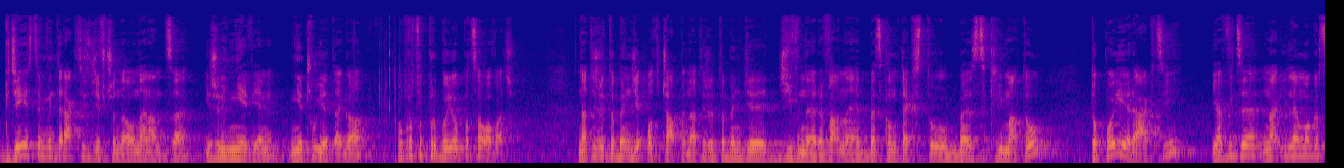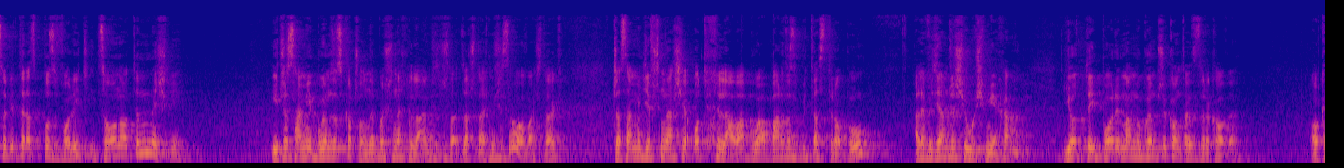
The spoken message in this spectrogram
gdzie jestem w interakcji z dziewczyną na randce, jeżeli nie wiem, nie czuję tego, po prostu próbuję ją pocałować. Na to, że to będzie od czapy, na to, że to będzie dziwne, rwane, bez kontekstu, bez klimatu, to po jej reakcji ja widzę, na ile mogę sobie teraz pozwolić i co ona o tym myśli. I czasami byłem zaskoczony, bo się nachylałem zaczynaliśmy się całować, tak? Czasami dziewczyna się odchylała, była bardzo zbita z tropu, ale wiedziałem, że się uśmiecha i od tej pory mamy głębszy kontakt wzrokowy. Ok,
